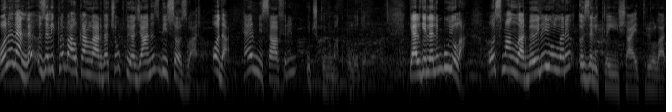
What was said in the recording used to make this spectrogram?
O nedenle özellikle Balkanlarda çok duyacağınız bir söz var. O da her misafirin üç günü makbuludur. Gel gelelim bu yola. Osmanlılar böyle yolları özellikle inşa ettiriyorlar.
